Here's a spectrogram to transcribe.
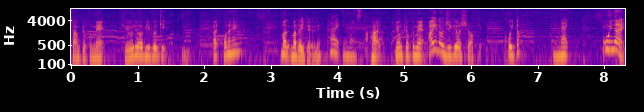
3曲目給料日吹き、うん。あこの辺？まだまだいたよね。はい、いました。はい。4曲目愛の事業仕分けここいた？こいない。こいない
